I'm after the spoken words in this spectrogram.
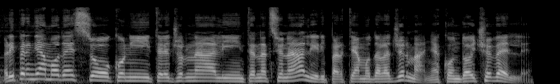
Riprendiamo adesso con i telegiornali internazionali, ripartiamo dalla Germania con Deutsche Welle.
